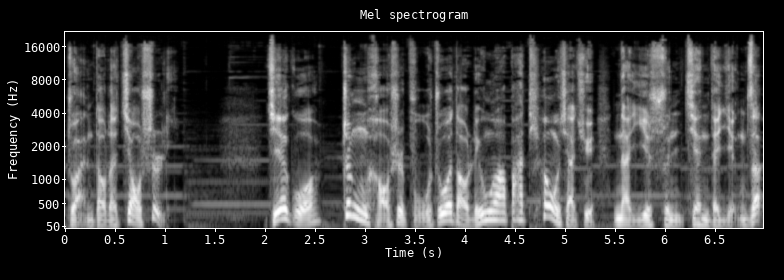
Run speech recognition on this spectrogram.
转到了教室里，结果正好是捕捉到刘阿八跳下去那一瞬间的影子，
